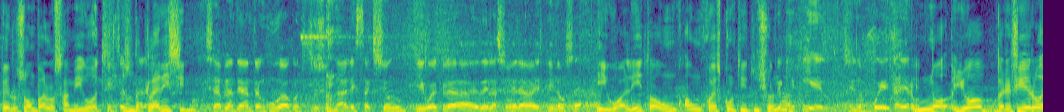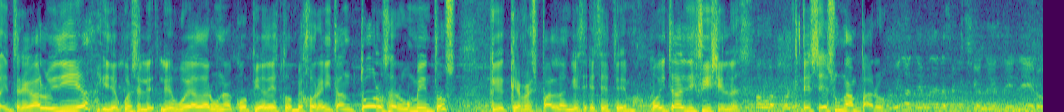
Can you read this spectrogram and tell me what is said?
pero son para los amigotes. Eso está clarísimo. ¿Se ha planteado ante un juzgado constitucional esta acción, igual que la de la señora Espinosa? Igualito, a un, a un juez constitucional. ¿Qué pide? Si nos puede detallar. No, yo prefiero entregarlo hoy día y después les voy a dar una copia de esto. Mejor ahí están todos los argumentos que, que respaldan este, este, tema. Ahorita es difícil, es, es un amparo. tema de las elecciones de enero,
